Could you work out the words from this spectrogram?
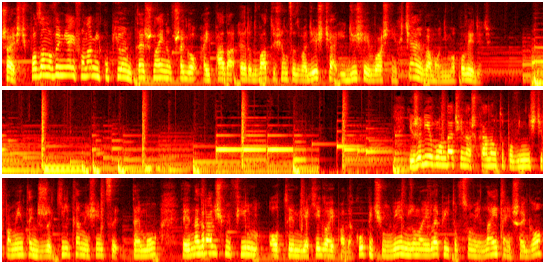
Cześć, poza nowymi iPhone'ami kupiłem też najnowszego iPada R 2020 i dzisiaj właśnie chciałem Wam o nim opowiedzieć. Jeżeli oglądacie nasz kanał, to powinniście pamiętać, że kilka miesięcy temu e, nagraliśmy film o tym, jakiego iPada kupić. Mówiłem, że najlepiej to w sumie najtańszego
